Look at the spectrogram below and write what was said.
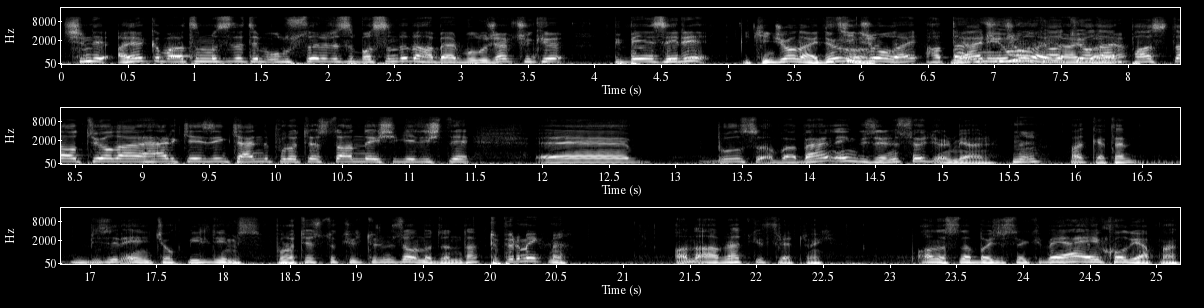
Şimdi ayakkabı atılması da tabii uluslararası basında da haber bulacak. Çünkü bir benzeri İkinci olay değil mi ikinci olay. Hatta yani üçüncü olay atıyorlar, ya. pasta atıyorlar. Herkesin kendi protesto anlayışı gelişti. Ee, bu ben en güzelini söylüyorum yani. Ne? Hakikaten bizim en çok bildiğimiz protesto kültürümüz olmadığından Tüpürmek mi? Ana avrat küfür etmek. Anasına bacısına küfür veya el kol yapmak.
